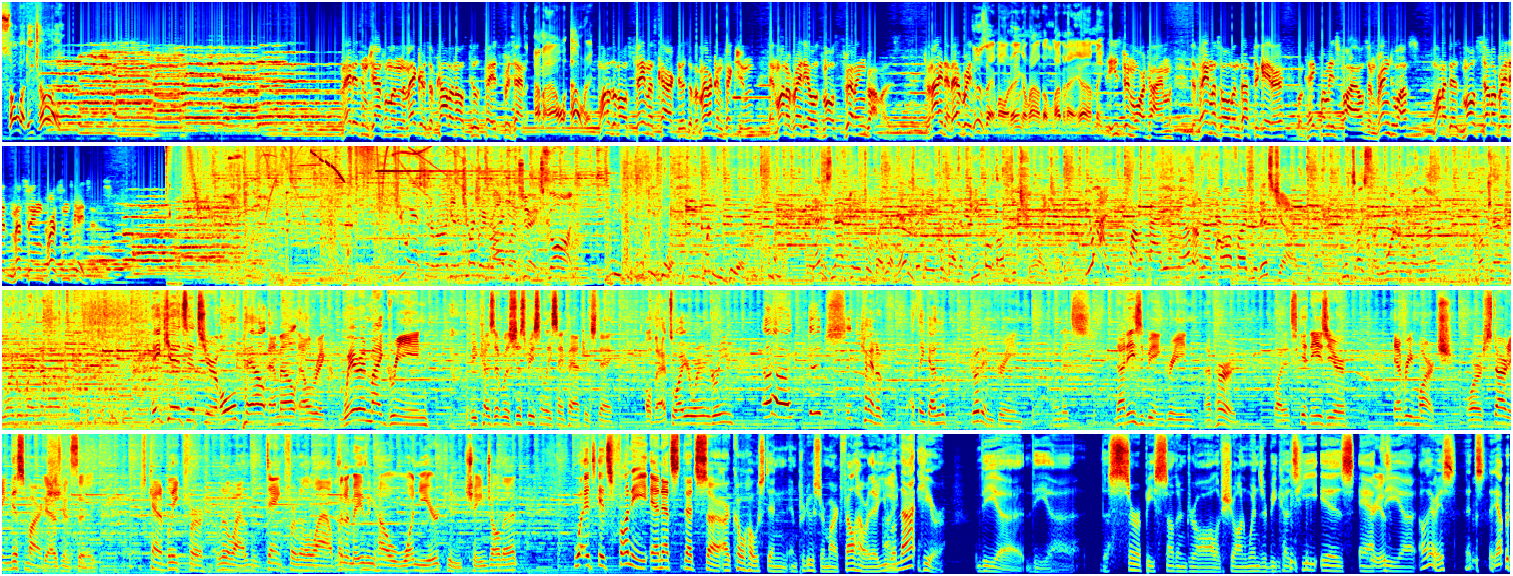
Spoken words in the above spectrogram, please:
Soul of Detroit. Ladies and gentlemen, the makers of Kolynos toothpaste present M.L. Elrick. one of the most famous characters of American fiction and one of radio's most thrilling dramas. Tonight and every Tuesday morning around 11 a.m. Eastern Wartime, the famous old investigator will take from his files and bring to us one of his most celebrated missing persons cases. Asked it around your country around my tooth. It's gone. What are you, what are you doing? What are you doing? Come on. That is not paid for by them. That is paid for by the people of Detroit. You might qualify them, Mel. I'm not qualified for this job. Let me tell you something. You want to go right now? Okay? You want to go right now? Hey kids, it's your old pal ML Elrick wearing my green because it was just recently St. Patrick's Day. Oh, that's why you're wearing green? Uh, it's it kind of. I think I look good in green, and it's not easy being green. I've heard, but it's getting easier every March or starting this March. Yeah, I was gonna say. It's kind of bleak for a little while, a little dank for a little while. Isn't it amazing how one year can change all that? Well, it's it's funny, and that's that's uh, our co-host and, and producer Marc Fellhauer. There, you Hi. will not hear the uh, the uh, the syrupy Southern drawl of Shawn Windsor because he is at he is. the uh, oh there he is. It's yep.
